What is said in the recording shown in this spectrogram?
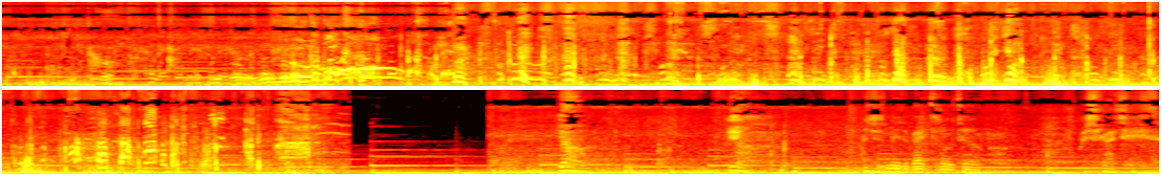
Yo. Yo. We just made it back to the hotel, bro. We just got chased.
